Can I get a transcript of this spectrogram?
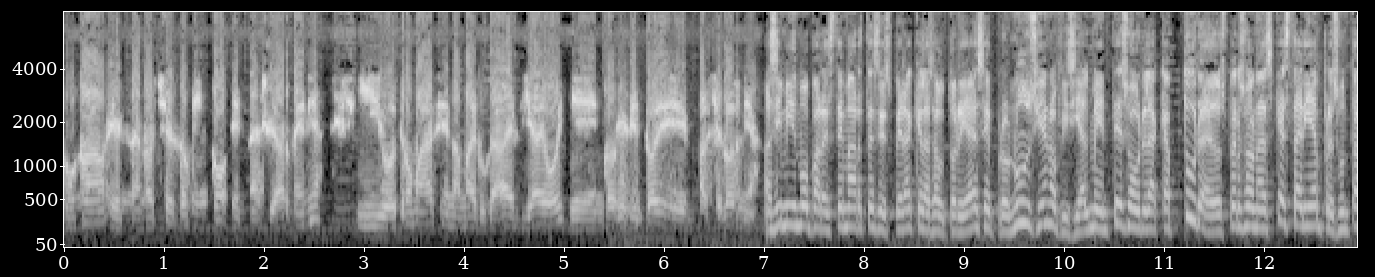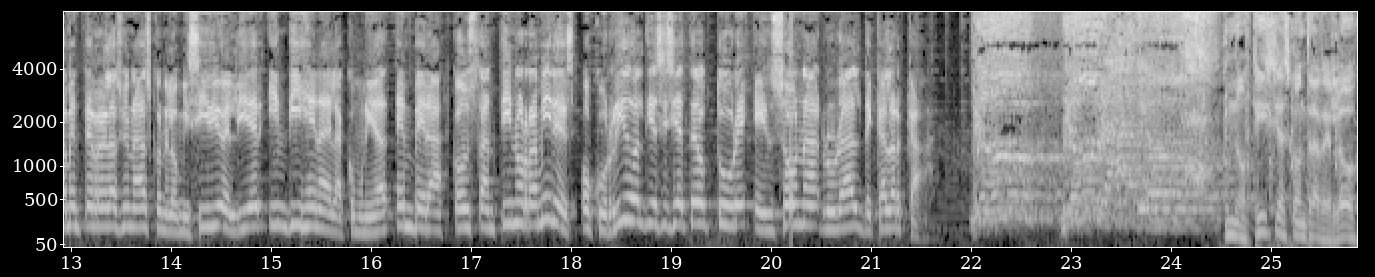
uno en la noche del domingo en la ciudad armenia y otro más en la madrugada del día de hoy en el corregimiento de Barcelona. Asimismo, para este martes se espera que las autoridades se pronuncien oficialmente sobre la captura de dos personas que estarían presuntamente relacionadas con el homicidio del líder indígena de la comunidad en Vera, Constantino Ramírez, ocurrido el 17 de octubre en zona rural de Calarcá. Noticias contra reloj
